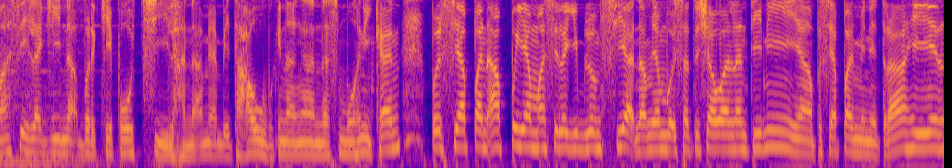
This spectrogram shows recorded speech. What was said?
masih lagi nak berkepoci lah nak ambil-ambil tahu berkenaan dengan anda semua ni kan? Persiapan apa yang masih lagi belum siap nak menyambut satu syawal nanti ni? Ya, persiapan minit terakhir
